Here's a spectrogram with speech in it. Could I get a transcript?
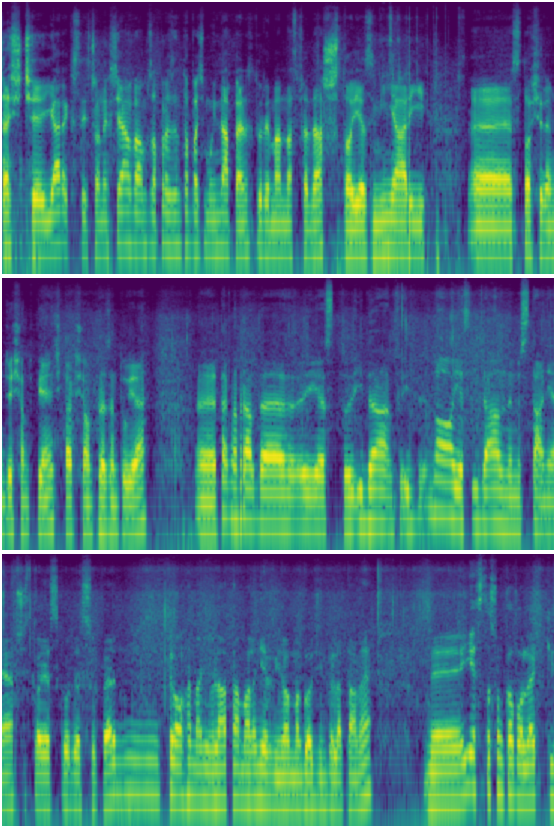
Cześć, Jarek z tej strony. Chciałem Wam zaprezentować mój napęd, który mam na sprzedaż. To jest Miniari e, 175, tak się on prezentuje. E, Tak naprawdę jest, idea, no, jest w idealnym stanie. Wszystko jest kurde super. Trochę na nim latam, ale nie wiem ile ma godzin wylatane. E, Jest stosunkowo lekki,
